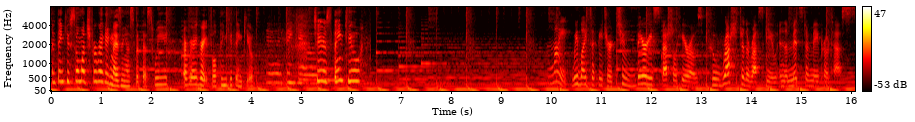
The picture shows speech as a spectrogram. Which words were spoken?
And thank you so much for recognizing us with this. We are very grateful. Thank you, thank you. Yay, thank you. Cheers, thank you. Tonight, we'd like to feature two very special heroes who rushed to the rescue in the midst of May protests.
